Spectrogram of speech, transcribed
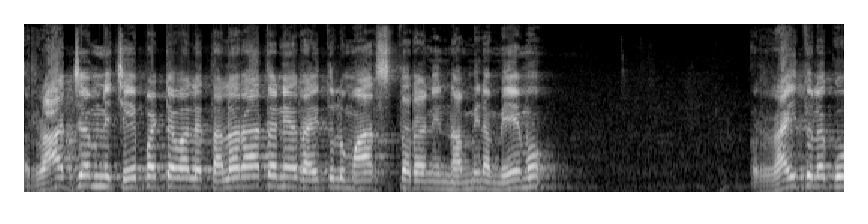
రాజ్యంని చేపట్టే వాళ్ళ తలరాతనే రైతులు మారుస్తారని నమ్మిన మేము రైతులకు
